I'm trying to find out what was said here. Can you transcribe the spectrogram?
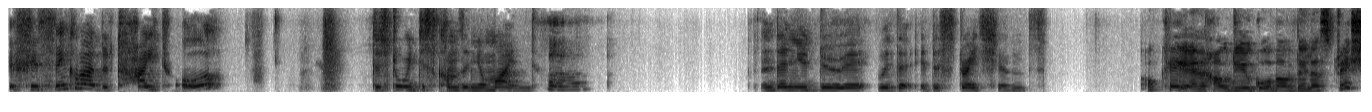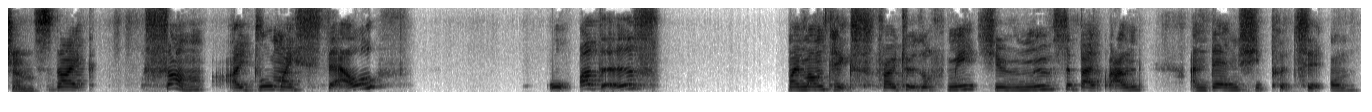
if you think about the title, the story just comes in your mind. And then you do it with the illustrations. Okay, and how do you go about the illustrations? Like some I draw myself, or others, my mum takes photos of me, she removes the background, and then she puts it on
